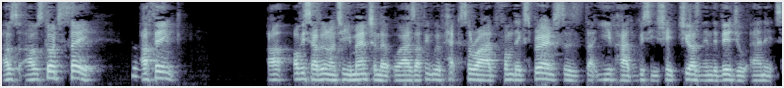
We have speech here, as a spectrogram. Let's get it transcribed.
I was I was going to say, I think uh, obviously I don't know until you mentioned it. Whereas I think with Hexarad, from the experiences that you've had, obviously it shaped you as an individual, and it's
